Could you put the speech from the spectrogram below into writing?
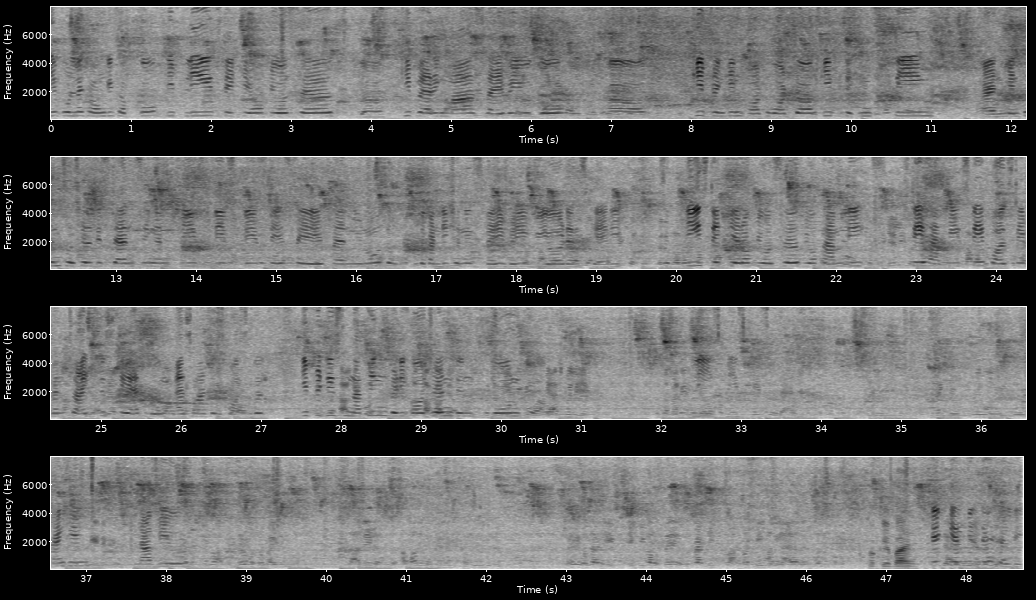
ये बोलना चाहूँगी सबको कि please take care of your self keep wearing mask way way you go keep drinking hot water keep taking steam and maintain social distancing and please please please stay safe and you know the condition is very very weird and scary so please take care of your self your family stay happy stay positive and try to stay at home as much as possible if it is nothing very urgent then don't go out please please please do that thank you love you okay bye take care मिलते हैं जल्दी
